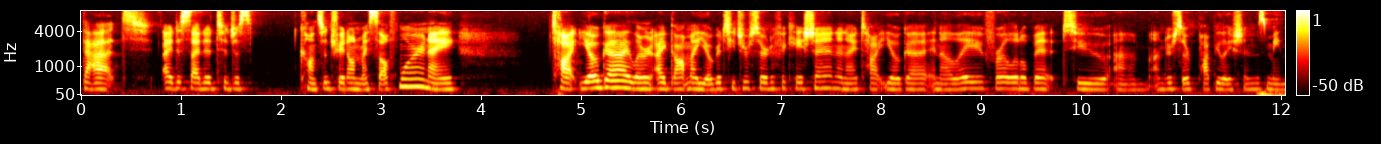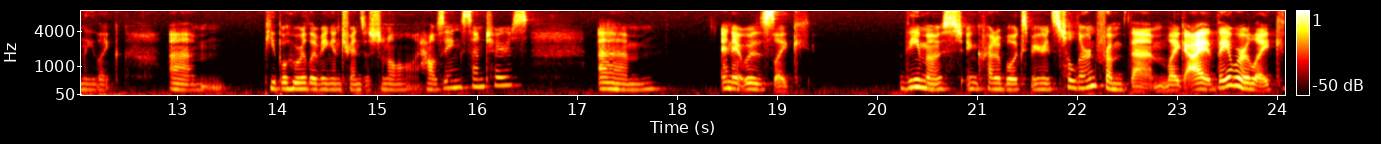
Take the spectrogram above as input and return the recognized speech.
that I decided to just concentrate on myself more, and I taught yoga. I learned I got my yoga teacher certification, and I taught yoga in LA for a little bit to um, underserved populations, mainly like um, people who were living in transitional housing centers. Um, and it was like the most incredible experience to learn from them. Like I, they were like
